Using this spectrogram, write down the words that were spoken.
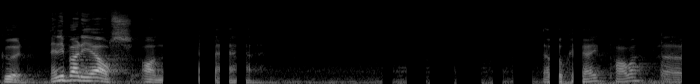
Good. Anybody else on that? Okay, Paula? Uh,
